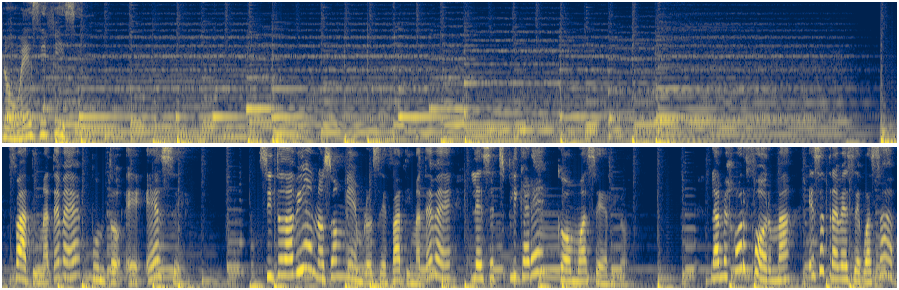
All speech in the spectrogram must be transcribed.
no es difícil. fatimatv.es. Si todavía no son miembros de Fátima TV, les explicaré cómo hacerlo. La mejor forma es a través de WhatsApp.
